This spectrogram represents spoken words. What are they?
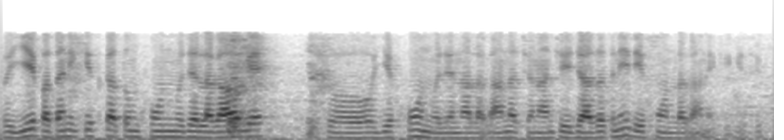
تو یہ پتہ نہیں کس کا تم خون مجھے لگاؤ گے۔ تو یہ خون مجھے نہ لگانا، چنانچہ اجازت نہیں دی خون لگانے کی کسی کو۔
